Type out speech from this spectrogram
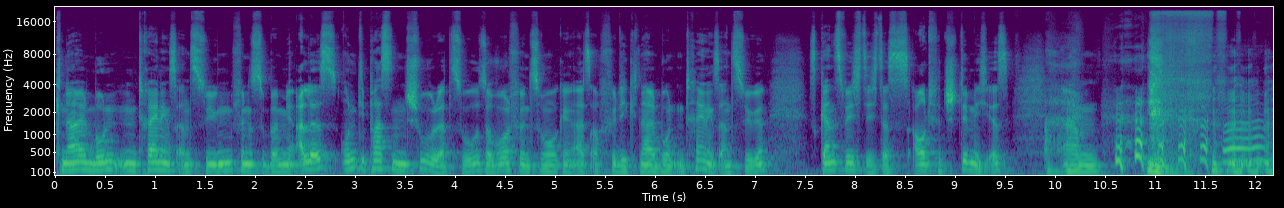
knallbunten Trainingsanzügen findest du bei mir alles und die passenden Schuhe dazu, sowohl für den Smoking als auch für die knallbunten Trainingsanzüge. Ist ganz wichtig, dass das Outfit stimmig ist. ähm,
